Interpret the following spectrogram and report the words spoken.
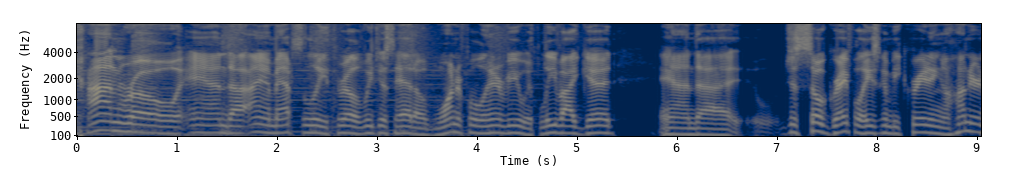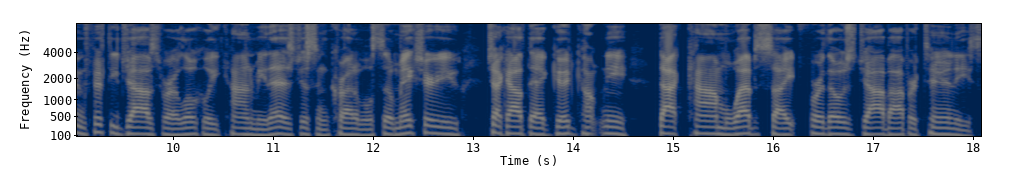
Conroe. And uh, I am absolutely thrilled. We just had a wonderful interview with Levi Goode and uh, just so grateful he's going to be creating 150 jobs for our local economy. That is just incredible. So make sure you check out that goodecompany.com website for those job opportunities.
